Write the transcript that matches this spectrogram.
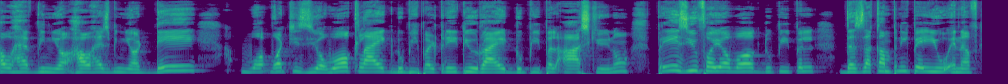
how have been your how has been your day? What, what is your work like? Do people treat you right? Do people ask you you know praise you for your work? Do people does the company pay you enough?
